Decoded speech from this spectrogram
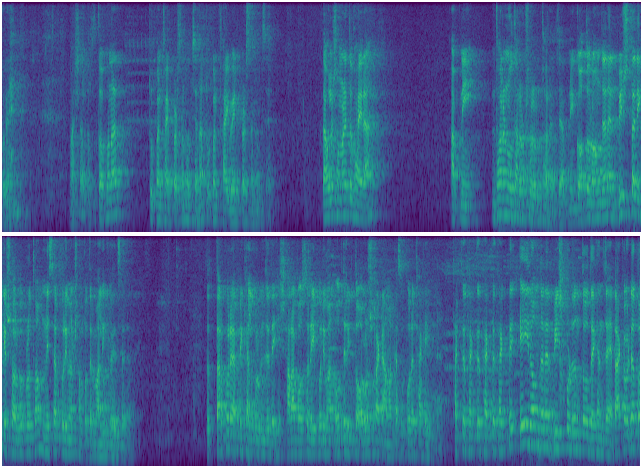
করে। মাসাল্লাহ তো তখন আর টু পয়েন্ট ফাইভ পার্সেন্ট হচ্ছে না two point five eight percent হচ্ছে। তাহলে সম্মানিত ভাইরা আপনি ধরেন উদাহরণস্বরূপ ধরেন যে আপনি গত রমজানের বিশ তারিখে সর্বপ্রথম নিসাব পরিমাণ সম্পদের মালিক হয়েছিলেন। তো তারপরে আপনি খেয়াল করবেন যে দেখি সারা বছর এই পরিমাণ অতিরিক্ত অলস টাকা আমার কাছে পড়ে থাকে কিনা। থাকতে থাকতে থাকতে থাকতে এই রমজানের বিশ পর্যন্ত দেখেন যে হ্যাঁ, টাকা ওইটা তো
